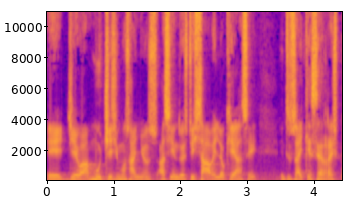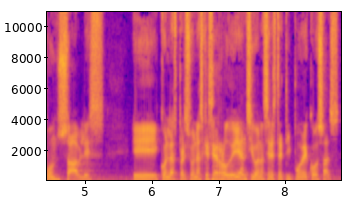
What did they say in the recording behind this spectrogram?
eh, lleva muchísimos años haciendo esto y sabe lo que hace. Entonces hay que ser responsables eh, con las personas que se rodean si van a hacer este tipo de cosas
